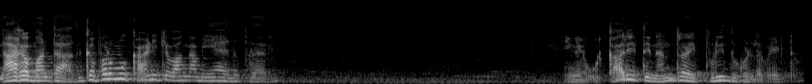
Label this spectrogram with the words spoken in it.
நாகமான்டா அதுக்கப்புறமும் காணிக்க வாங்காம ஏன் அனுப்புகிறாரு நீங்கள் ஒரு காரியத்தை நன்றாய் புரிந்து கொள்ள வேண்டும்.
